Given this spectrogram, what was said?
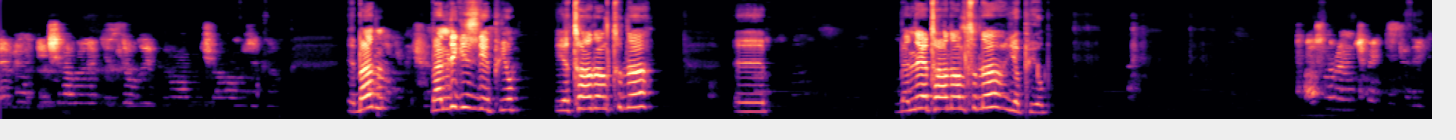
evin içine böyle gizli oda yapıyorum. Onun içine havuz yapıyorum. E ben düşün. ben de gizli yapıyorum. Yatağın altına e, ben de yatağın altına yapıyorum. Aslında benim için pek gizli değil.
